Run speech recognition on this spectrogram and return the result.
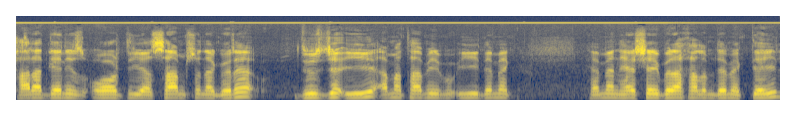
Karadeniz, Ordu'ya, Samsun'a göre düzce iyi ama tabii bu iyi demek hemen her şeyi bırakalım demek değil.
